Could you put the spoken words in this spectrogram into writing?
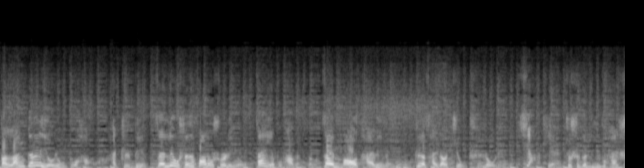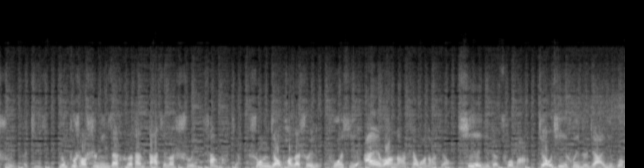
板蓝根里游泳多好啊，还治病；在六神花露水里游，再也不怕蚊子了；在茅台里面游，这才叫酒池肉林。夏天就是个离不开水的季节，有不少市民在河滩打起了水上麻将，双脚泡在水里，拖鞋爱往哪飘往哪飘，惬意的搓麻，脚气灰指甲一锅。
